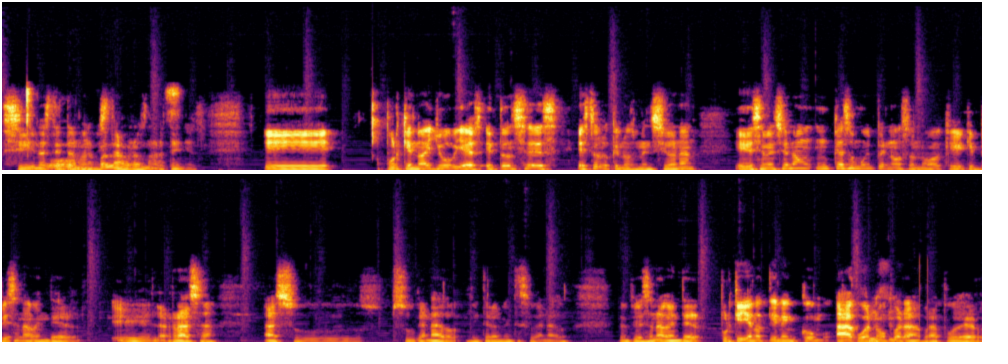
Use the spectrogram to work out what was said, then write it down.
Sí, no estoy tan oh, mal en mis términos norteños. Eh, porque no hay lluvias. Entonces, esto es lo que nos mencionan. Eh, se menciona un, caso muy penoso, ¿no? Que, empiezan a vender eh, la raza a su, su ganado, literalmente su ganado, lo empiezan a vender porque ya no tienen como agua, ¿no? Para, para poder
